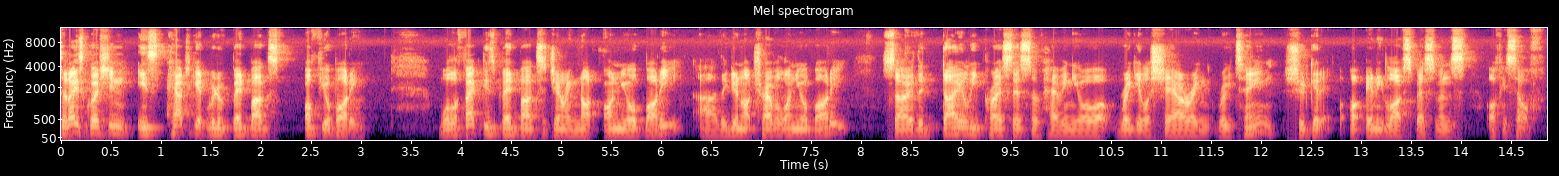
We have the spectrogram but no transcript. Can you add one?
Today's question is how to get rid of bed bugs off your body. Well, the fact is bed bugs are generally not on your body. Uh, they do not travel on your body. So the daily process of having your regular showering routine should get any live specimens off yourself.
